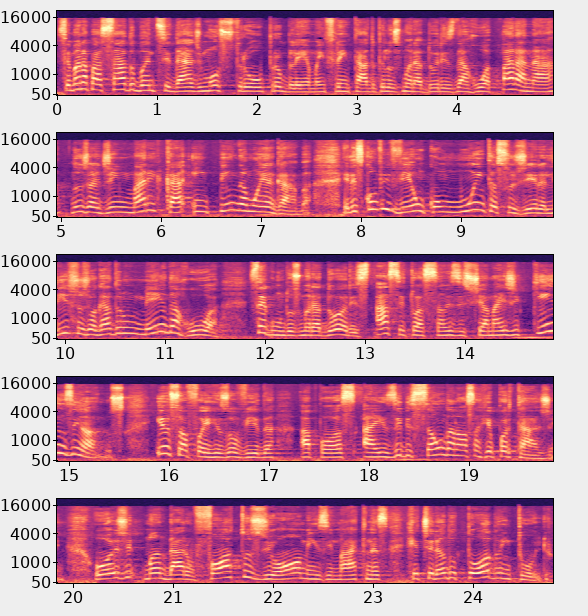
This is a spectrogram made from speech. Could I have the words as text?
Semana passada, o Band Cidade mostrou o problema enfrentado pelos moradores da rua Paraná, no Jardim Maricá, em Pindamonhangaba. Eles conviviam com muita sujeira, lixo jogado no meio da rua. Segundo os moradores, a situação existia há mais de 15 anos e só foi resolvida após a exibição da nossa reportagem. Hoje, mandaram fotos de homens e máquinas retirando todo o entulho.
